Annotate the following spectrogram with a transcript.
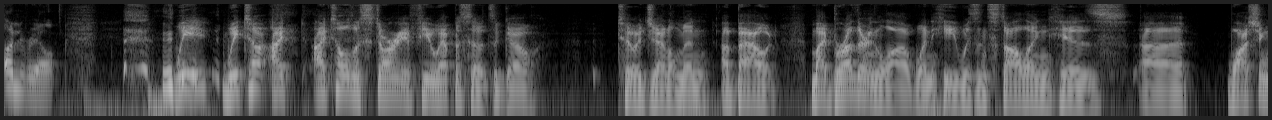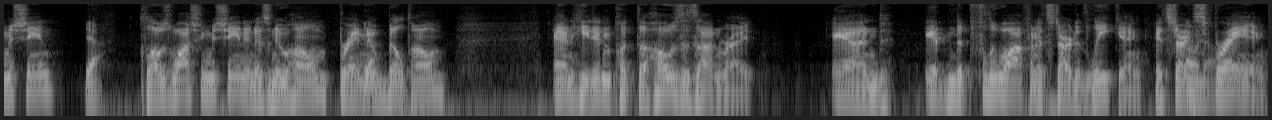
Unreal. We we to- I I told a story a few episodes ago to a gentleman about my brother-in-law when he was installing his uh, washing machine, Yeah. clothes washing machine in his new home, brand new Yeah. built home, and he didn't put the hoses on right, and it flew off and it started leaking. It started Oh, no. spraying.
